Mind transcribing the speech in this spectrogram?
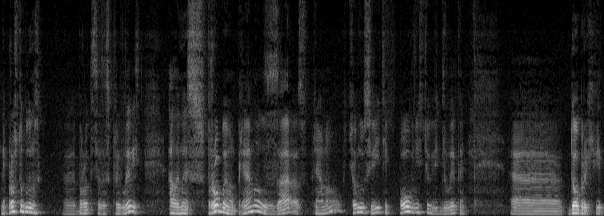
не просто будемо е, боротися за справедливість, але ми спробуємо прямо зараз, прямо в цьому світі повністю відділити е, добрих від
